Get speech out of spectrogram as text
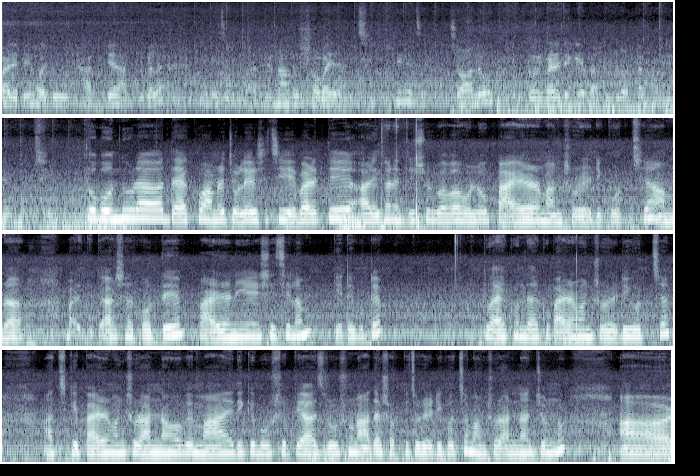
বাড়িতে হয়তো থাকবে রাত্রিবেলা। আছে তার জন্য আমরা সবাই যাচ্ছি, ঠিক আছে? চলো গিয়ে ব্লগটা কন্টিনিউ করছি। তো বন্ধুরা, দেখো, আমরা চলে এসেছি এ বাড়িতে, আর এখানে ত্রিশুর বাবা হলো পায়রার মাংস রেডি করছে। আমরা বাড়ি থেকে আসার পথে পায়রা নিয়ে এসেছিলাম কেটে কুটে। তো এখন দেখো, পায়রার মাংস রেডি হচ্ছে। আজকে পায়রার মাংস রান্না হবে, মা এদিকে বসে পেঁয়াজ, রসুন, আদা সব কিছু রেডি করছে মাংস রান্নার জন্য। আর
